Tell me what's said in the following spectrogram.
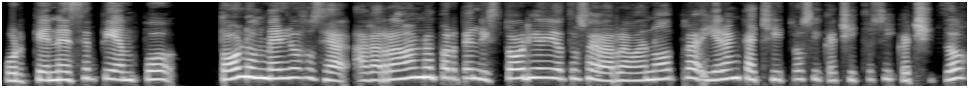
porque en ese tiempo todos los medios, o sea, agarraban una parte de la historia y otros agarraban otra y eran cachitos y cachitos y cachitos,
